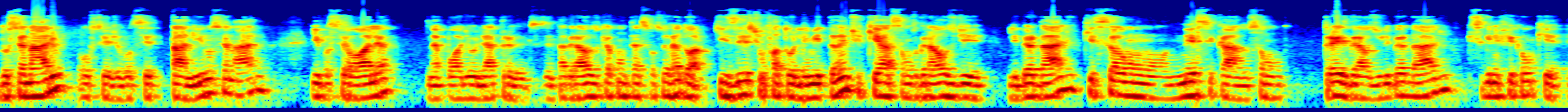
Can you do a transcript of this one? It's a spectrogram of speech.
do cenário, ou seja, você está ali no cenário e você olha né, pode olhar 360 graus o que acontece ao seu redor. Que existe um fator limitante, que é, são os graus de liberdade, que são, nesse caso, são 3 graus de liberdade, que significam o quê?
